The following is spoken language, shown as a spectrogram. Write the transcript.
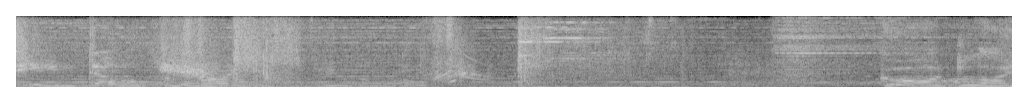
team double kill. Godlike.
